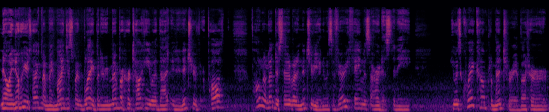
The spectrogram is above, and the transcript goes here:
No, I know who you're talking about. My mind just went blank, but I remember her talking about that in an interview. Paul Paul or Linda said about an interview, and it was a very famous artist, and he he was quite complimentary about her.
